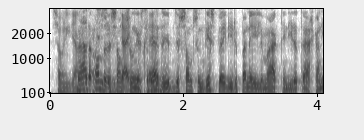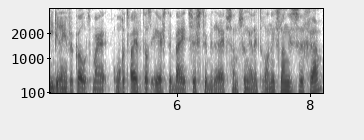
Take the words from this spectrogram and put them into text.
Sony daar Nou, de andere Samsung is de Samsung Display die de panelen maakt en die dat eigenlijk aan iedereen verkoopt, maar ongetwijfeld als eerste bij het zusterbedrijf Samsung Electronics langs is gegaan.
